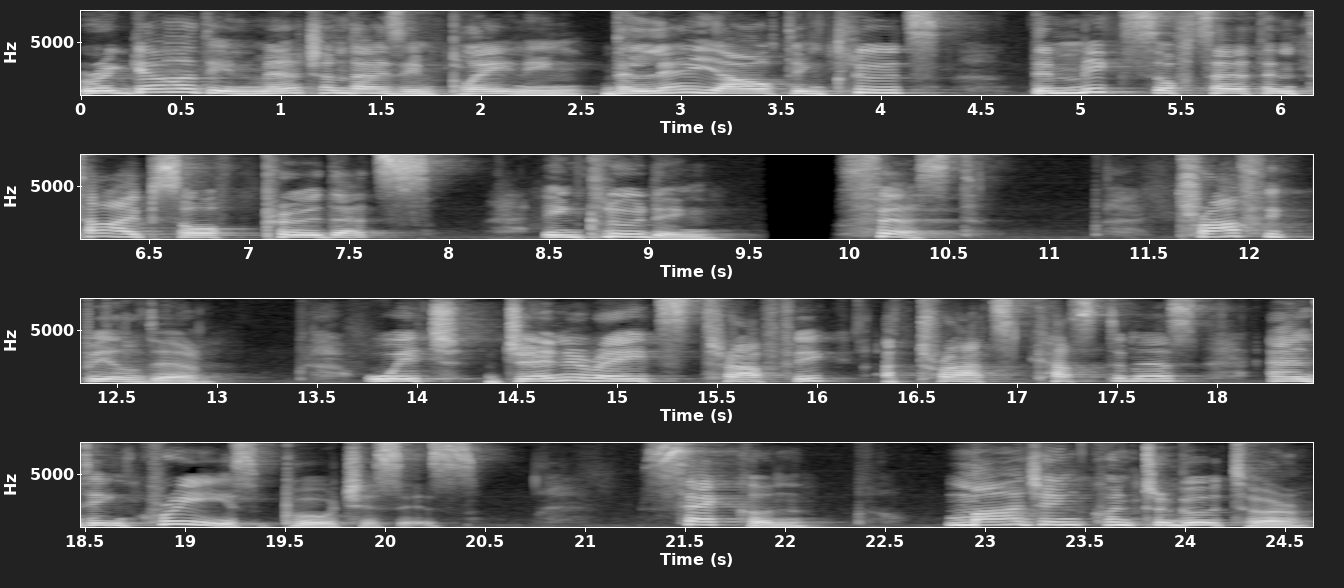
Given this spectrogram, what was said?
Regarding merchandising planning, the layout includes the mix of certain types of products, including first, traffic builder, which generates traffic, attracts customers, and increase purchases. Second, margin contributor,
